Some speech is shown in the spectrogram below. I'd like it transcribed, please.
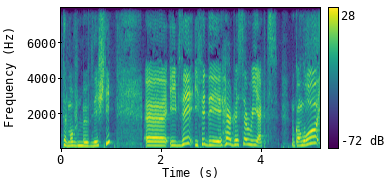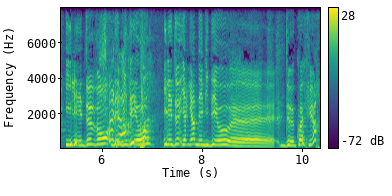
tellement je me faisais chier. Euh, et il faisait, il fait des hairdresser reacts. Donc en gros, il est devant des vidéos, il est de, il regarde des vidéos euh, de coiffure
